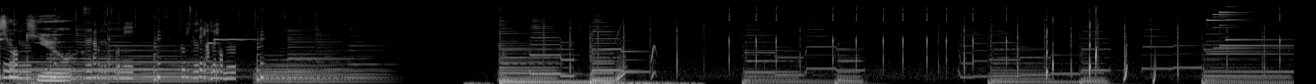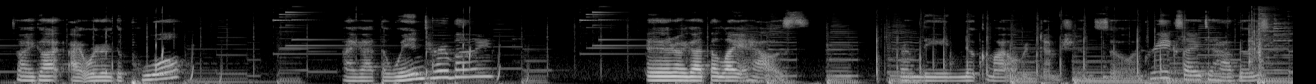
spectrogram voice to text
You're so cute. So I got, I ordered the pool. I got the wind turbine. And I got the lighthouse from the Nook Mile Redemption, so I'm pretty excited to have those.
